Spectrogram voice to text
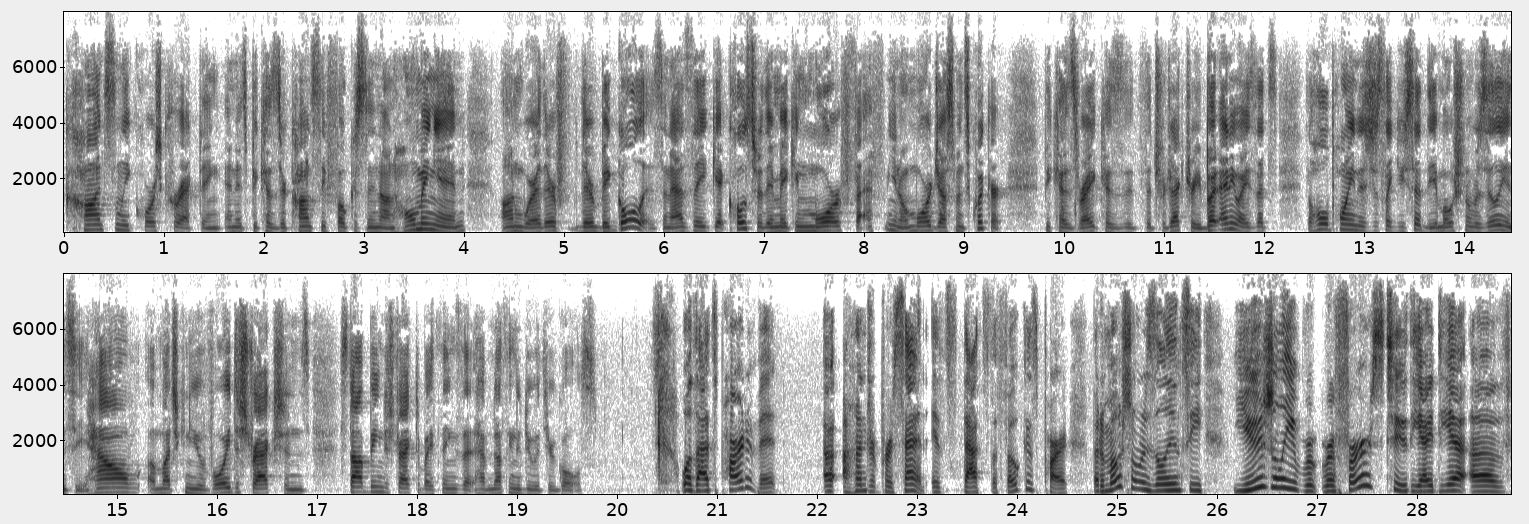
constantly course correcting, and it's because they're constantly focusing on homing in on where their their big goal is. And as they get closer, they're making more fa- you know more adjustments quicker because right because it's the trajectory. But anyways, that's the whole point is just like you said, the emotional resiliency. How much can you avoid distractions? Stop being distracted by things that have nothing to do with your goals. Well, that's part of it. A hundred percent. It's that's the focus part. But emotional resiliency usually re- refers to the idea of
